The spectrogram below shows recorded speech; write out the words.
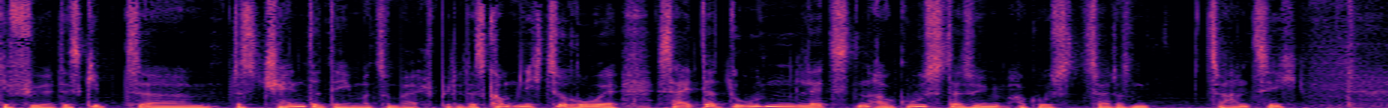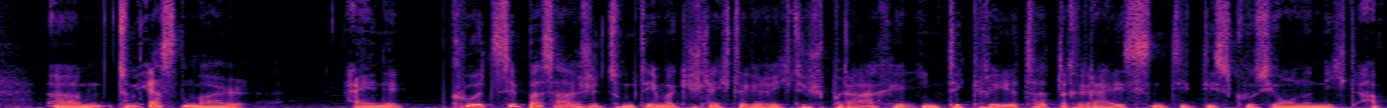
geführt. Es gibt äh, das Gender-Thema zum Beispiel. Das kommt nicht zur Ruhe. Seit der Duden letzten August, also im August 2020, ähm, zum ersten Mal eine kurze Passage zum Thema geschlechtergerechte Sprache integriert hat, reißen die Diskussionen nicht ab,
